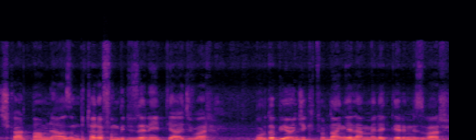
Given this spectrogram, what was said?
çıkartmam lazım. Bu tarafın bir düzene ihtiyacı var. Burada bir önceki turdan gelen meleklerimiz var.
